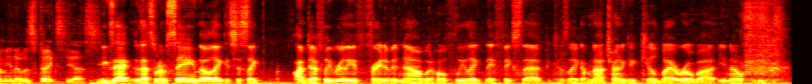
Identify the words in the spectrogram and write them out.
I mean, it was fixed, yes. Exactly. That's what I'm saying though. Like it's just like I'm definitely really afraid of it now, but hopefully like they fix that because like I'm not trying to get killed by a robot, you know.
